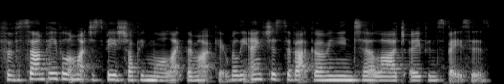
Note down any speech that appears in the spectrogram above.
For some people, it might just be a shopping mall, like they might get really anxious about going into large open spaces.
